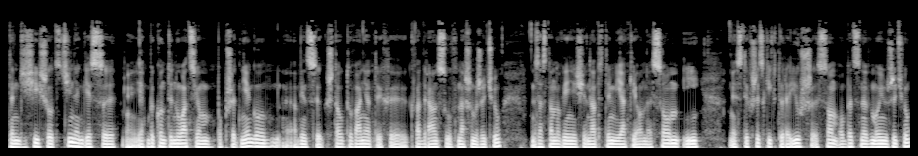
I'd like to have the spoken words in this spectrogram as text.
Ten dzisiejszy odcinek jest e, jakby kontynuacją poprzedniego, a więc kształtowania tych e, kwadransów w naszym życiu, zastanowienie się nad tym, jakie one są i z tych wszystkich, które już są obecne w moim życiu,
